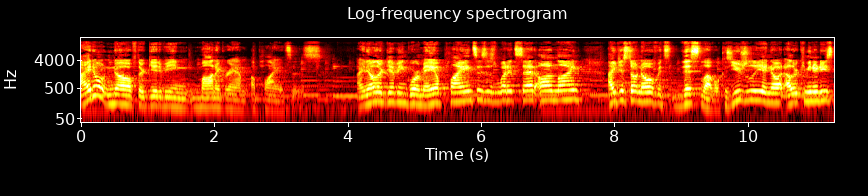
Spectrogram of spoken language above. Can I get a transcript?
I don't know if they're giving monogram appliances. I know they're giving gourmet appliances is what it said online. I just don't know if it's this level because usually I know at other communities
